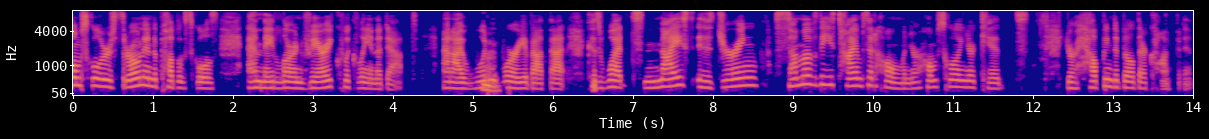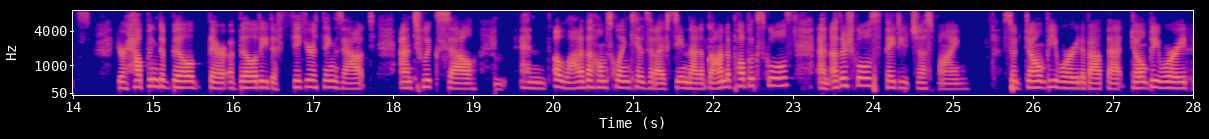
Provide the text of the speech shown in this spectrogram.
homeschoolers thrown into public schools and they learn very quickly and adapt. And I mm, wouldn't worry about that because what's nice is during some of these times at home when you're homeschooling your kids, you're helping to build their confidence. You're helping to build their ability to figure things out and to excel and a lot of the homeschooling kids that I've seen that have gone to public schools and other schools, they do just fine. So don't be worried about that. Don't be worried.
